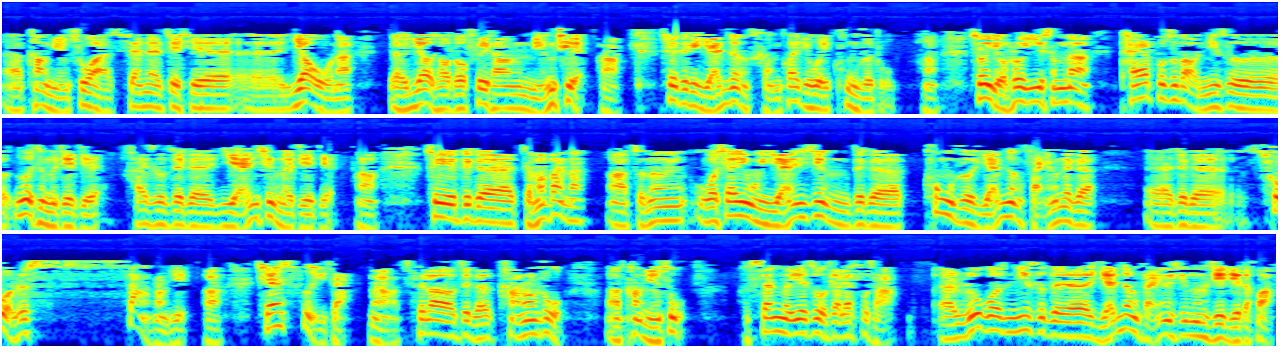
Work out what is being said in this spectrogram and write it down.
呃，抗菌素啊，现在这些呃药物呢，呃药效都非常明确啊，所以这个炎症很快就会控制住啊。所以有时候医生呢，他也不知道你是恶性的结节还是这个炎性的结节啊。所以这个怎么办呢？啊，只能我先用炎性这个控制炎症反应这个呃这个措施上上去啊，先试一下啊，吃了这个抗生素啊抗菌素，三个月之后再来复查。呃，如果你是个炎症反应形成的结节的话，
